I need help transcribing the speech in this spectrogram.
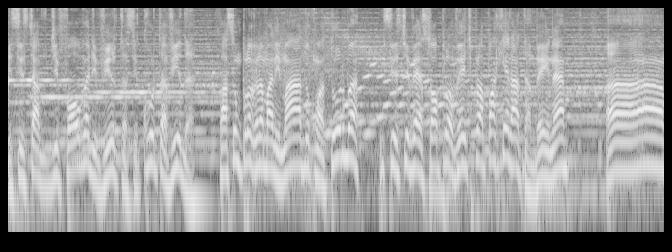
E se está de folga, divirta-se, curta a vida. Faça um programa animado com a turma e se estiver só, aproveite para paquerar também, né? Ah,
